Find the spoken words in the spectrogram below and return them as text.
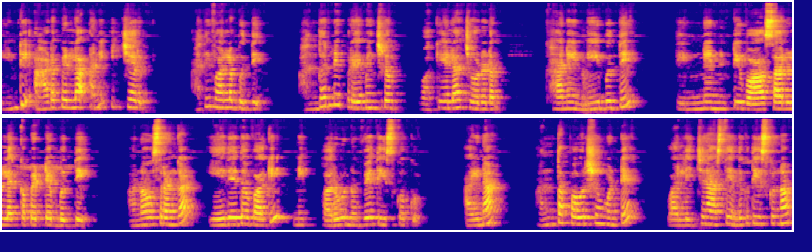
ఇంటి ఆడపిల్ల అని ఇచ్చారు. అది వాళ్ళ బుద్ధి. అందరినీ ప్రేమించడం ఒకేలా చూడడం. కానీ నీ బుద్ధి తిన్నింటి వాసాలు లెక్క పెట్టే బుద్ధి. అనవసరంగా ఏదేదో వాగి నీ పరువు నువ్వే తీసుకోకు. అయినా అంత పౌరుషం ఉంటే వాళ్ళు ఇచ్చిన ఆస్తి ఎందుకు తీసుకున్నావు?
